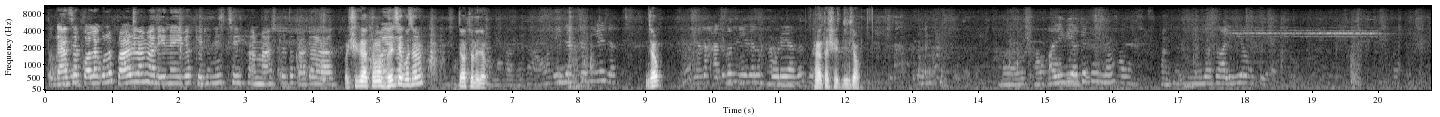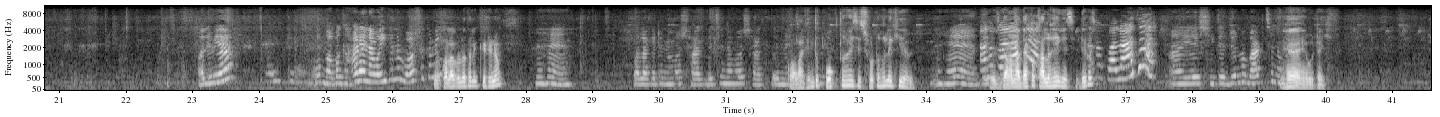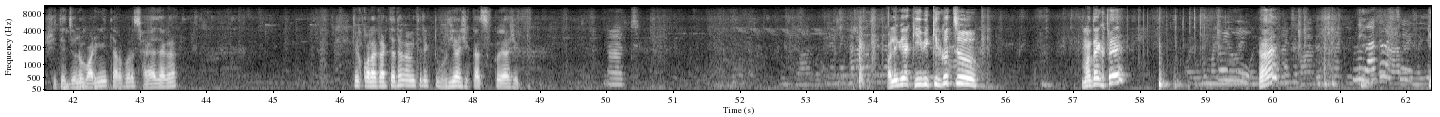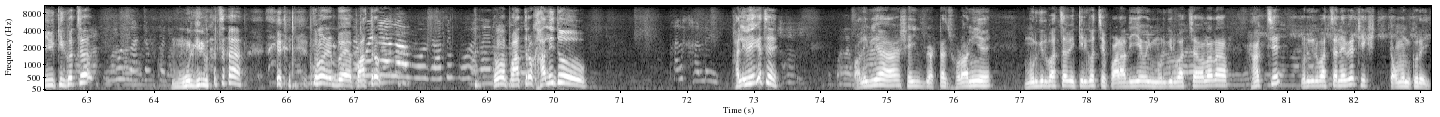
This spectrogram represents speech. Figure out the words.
তো গাছের কলাগুলো পারলাম আর এনে এবার কেটে নিচ্ছি। আর মাছটা তো কাটা আর ঐশিকা তোমার হয়েছে গোছানো যাও চলে যাও। যাও। হ্যাঁ তা সে যাও। অলিভিয়া ও বাবা ঘাড়ে না ওইখানে বসো তুমি। তুমি কলাগুলো তাহলে কেটে নাও। হ্যাঁ হ্যাঁ। কলা কেটে নেব শাক বেছে নেব শাক কলা কিন্তু পোক্ত হয়েছে ছোট হলে কি হবে? হ্যাঁ দানা দেখো কালো হয়ে গেছে দেখো আর এই শীতের জন্য বাড়ছে না হ্যাঁ ওটাই। শীতের জন্য বাড়িনি তারপরে ছায়া জায়গা তুই কলা কাটতে থাক আমি তোর একটু ঘুরিয়ে আসি কাজ করে আসি একটু। আচ্ছা। অলিভিয়া কি বিক্রি করছ? মাথায় করে? হ্যাঁ? কি- বিক্রি করছ? মুরগির বাচ্চা? তোমার পাত্র তোমার পাত্র খালি তো? খালি হয়ে গেছে? অলিভিয়া সেই একটা ঝোড়া নিয়ে মুরগির বাচ্চা বিক্রি করছে। পাড়া দিয়ে ওই মুরগির বাচ্চাওয়ালারা হাঁকছে। মুরগির বাচ্চা নেবে ঠিক তেমন করেই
